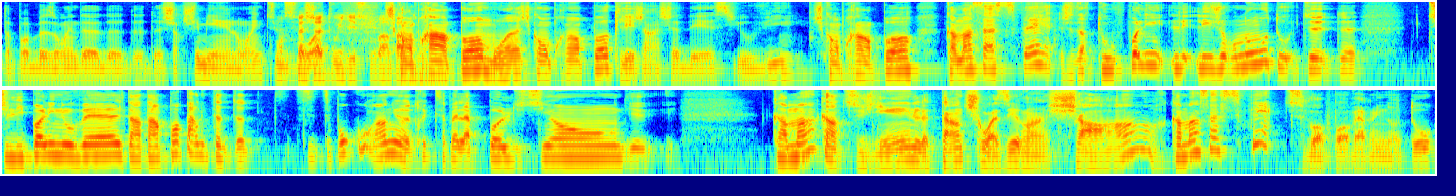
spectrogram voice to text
T'as pas besoin de, de- de- de chercher bien loin. Tu On se fait chatouiller souvent Je partout. comprends pas, moi. Je comprends pas que les gens achètent des SUV. Je comprends pas comment ça se fait? Je veux dire, tu pas les, les- les journaux, tu, tu, tu- tu lis pas les nouvelles, t'entends pas parler. T'es pas au courant, il y a un truc qui s'appelle la pollution. Comment, quand tu viens, le temps de choisir un char, comment ça se fait que tu vas pas vers une auto?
